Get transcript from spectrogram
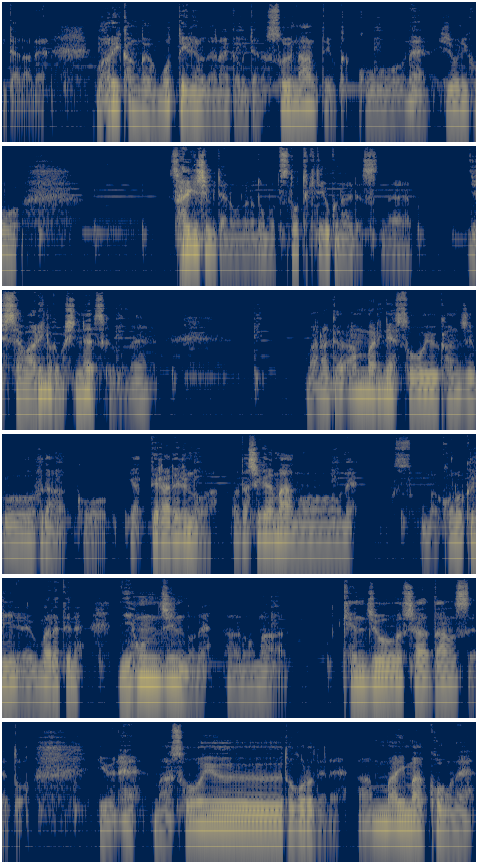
みたいなね、悪い考えを持っているのではないか、みたいな、そういうなんていうか、こうね、非常にこう、猜疑心みたいなものがどうも募ってきてよくないですね。実際悪いのかもしれないですけどもね。まあなんかあんまりね、そういう感じでこう、普段こう、やってられるのは、私がまああのね、まあ、この国にね、生まれてね、日本人のね、あのまあ、健常者男性というね、まあそういうところでね、あんまりまあこうね、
